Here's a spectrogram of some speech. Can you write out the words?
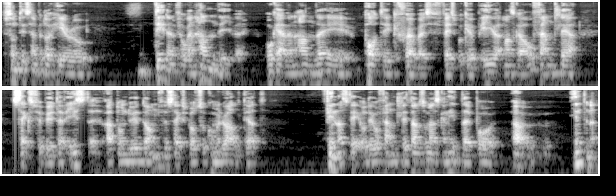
som till exempel då Hero, det är den frågan han driver och även andra i Patrik Sjöbergs Facebookgrupp är ju att man ska ha offentliga sexförbrytarregister. Att om du är dömd för sexbrott så kommer du alltid att finnas det och det är offentligt. Vem som helst kan hitta det på ja, internet.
